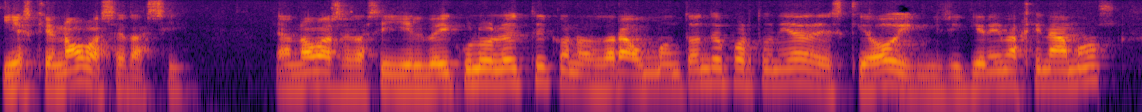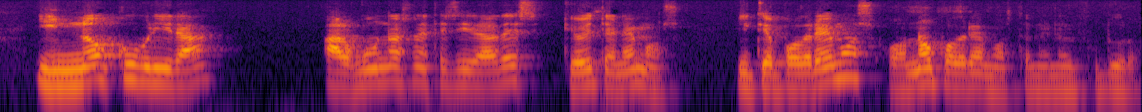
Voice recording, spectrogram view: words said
Y es que no va a ser así. Ya no va a ser así. Y el vehículo eléctrico nos dará un montón de oportunidades que hoy ni siquiera imaginamos y no cubrirá algunas necesidades que hoy tenemos y que podremos o no podremos tener en el futuro.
